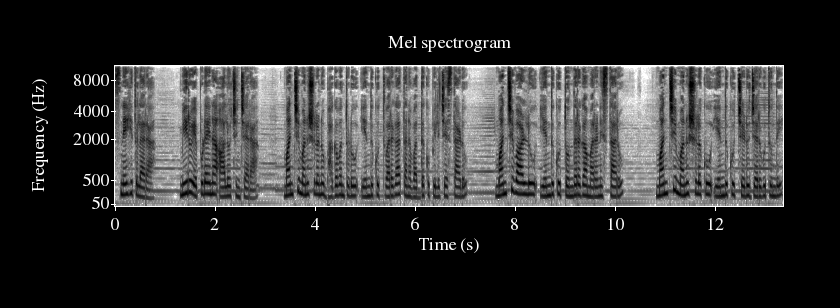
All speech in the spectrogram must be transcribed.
స్నేహితులారా మీరు ఎప్పుడైనా ఆలోచించారా మంచి మనుషులను భగవంతుడు ఎందుకు త్వరగా తన వద్దకు పిలిచేస్తాడు? మంచివాళ్ళు ఎందుకు తొందరగా మరణిస్తారు? మంచి మనుషులకు ఎందుకు చెడు జరుగుతుంది?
